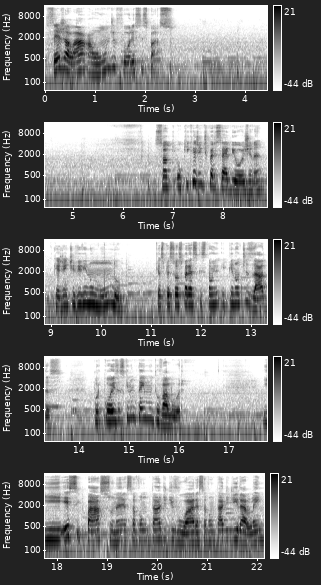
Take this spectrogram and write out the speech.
seja lá aonde for esse espaço. Só que o que, que a gente percebe hoje, né? Que a gente vive num mundo que as pessoas parecem que estão hipnotizadas por coisas que não têm muito valor. E esse passo, né, essa vontade de voar, essa vontade de ir além,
